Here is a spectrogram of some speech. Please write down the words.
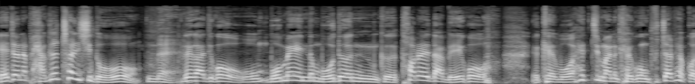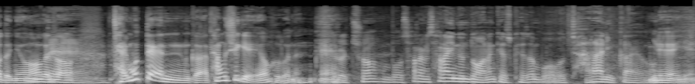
예전에 박유천 씨도 네. 그래 가지고 오- 몸에 있는 모든 그 털을 다 밀고 이렇게 뭐 했지만은 결국은 붙잡혔거든요. 그래서 네. 잘못된 그 상식이에요, 그거는. 예. 그렇죠. 뭐 사람이 살아있는 동안은 계속해서 뭐 잘하니까요. 예, 예.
